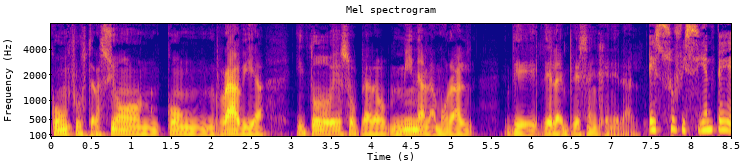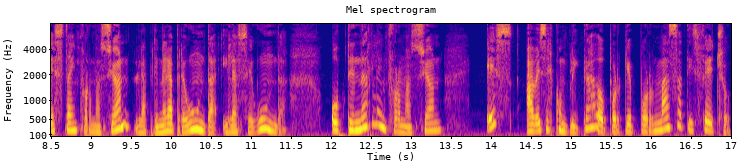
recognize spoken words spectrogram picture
con frustración, con rabia, y todo eso, claro, mina la moral de, la empresa en general. ¿Es suficiente esta información? La primera pregunta. Y la segunda, obtener la información es a veces complicado porque por más satisfecho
